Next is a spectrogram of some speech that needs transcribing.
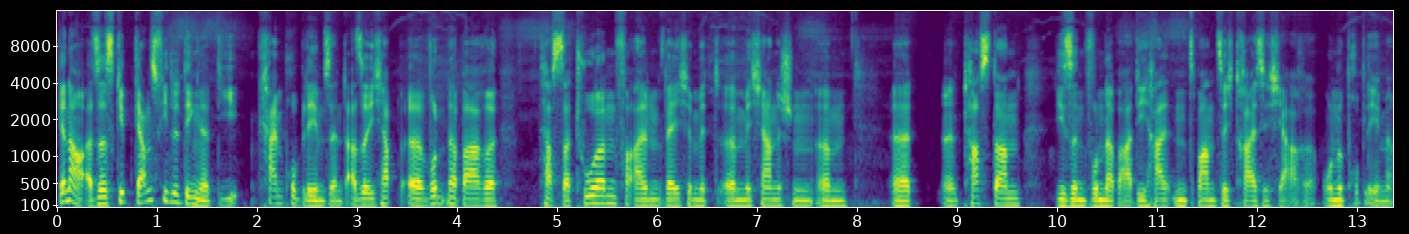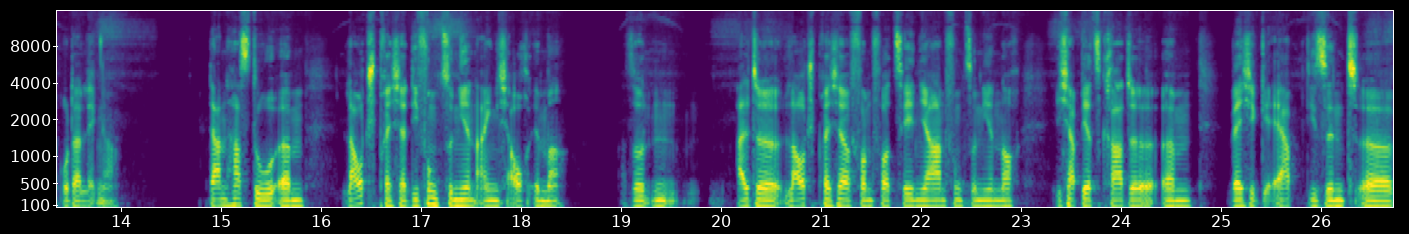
Genau, also es gibt ganz viele Dinge, die kein Problem sind. Also ich habe äh, wunderbare Tastaturen, vor allem welche mit äh, mechanischen ähm, äh, äh, Tastern, die sind wunderbar. Die halten 20, 30 Jahre ohne Probleme oder länger. Dann hast du ähm, Lautsprecher, die funktionieren eigentlich auch immer. Also n, alte Lautsprecher von vor zehn Jahren funktionieren noch. Ich habe jetzt gerade ähm, welche geerbt, die sind äh,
